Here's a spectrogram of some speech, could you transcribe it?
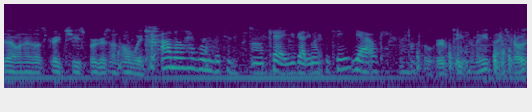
uh, one of those great cheeseburgers on whole wheat? And I'll have one of the tuna fish. Okay, you got it. You want some tea? Yeah, okay, fine. A little herb tea for me. Thanks, Rose.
